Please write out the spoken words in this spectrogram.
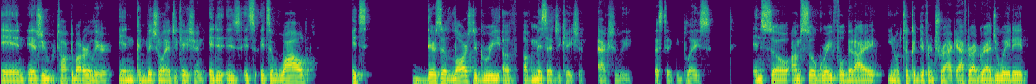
in as you talked about earlier in conventional education. It is it's it's a wild it's there's a large degree of of miseducation actually that's taking place. And so i'm so grateful that i you know took a different track. After i graduated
